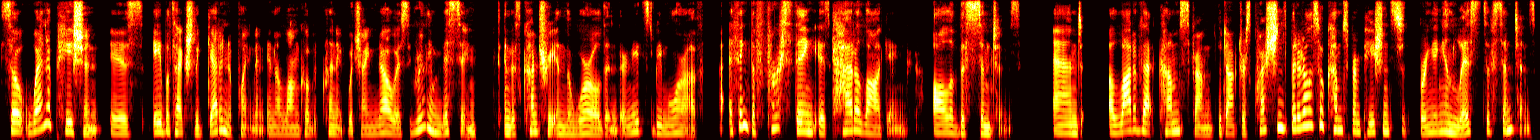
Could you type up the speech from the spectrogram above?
So when a patient is able to actually get an appointment in a long COVID clinic, which I know is really missing in this country, in the world, and there needs to be more of, I think the first thing is cataloging all of the symptoms. And a lot of that comes from the doctor's questions, but it also comes from patients bringing in lists of symptoms.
